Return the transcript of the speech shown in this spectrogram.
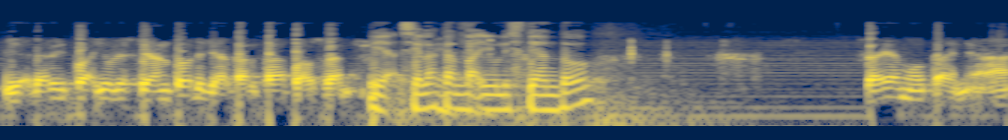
Ya dari Pak Yulistianto di Jakarta Pak Ustaz. Ya silahkan Pak Yulistianto. Saya mau tanya,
